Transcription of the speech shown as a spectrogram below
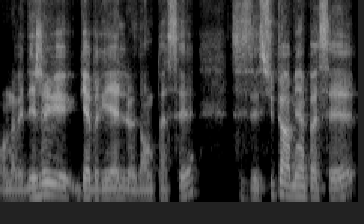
on avait déjà eu Gabriel dans le passé. Ça s'est super bien passé.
